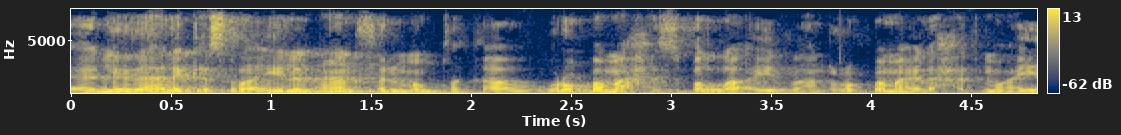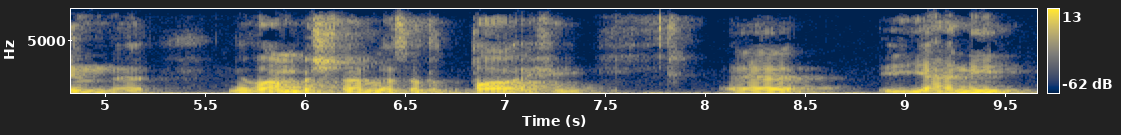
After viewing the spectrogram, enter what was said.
لذلك إسرائيل الآن في المنطقة وربما حزب الله أيضا ربما إلى حد معين نظام بشار الأسد الطائفي يعني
